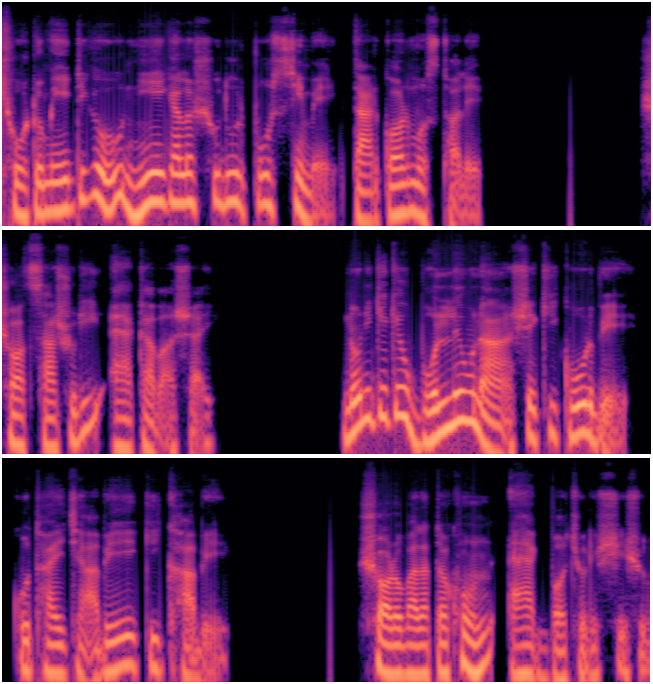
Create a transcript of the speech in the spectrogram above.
ছোট মেয়েটিকেও নিয়ে গেল সুদূর পশ্চিমে তার কর্মস্থলে। সৎ শাশুড়ি একা বাসায়। ননীকে কেউ বললেও না সে কি করবে, কোথায় যাবে, কি খাবে। সরবালা তখন এক বছরের শিশু।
